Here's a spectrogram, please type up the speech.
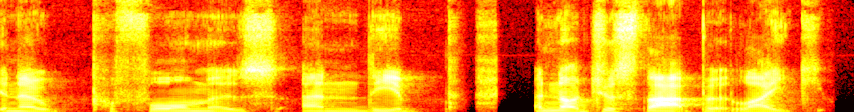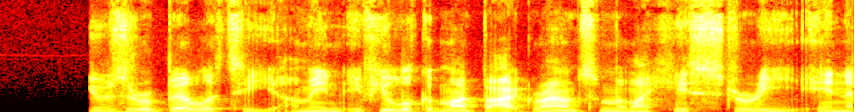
you know performers and the and not just that, but like usability. I mean, if you look at my background, some of my history in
